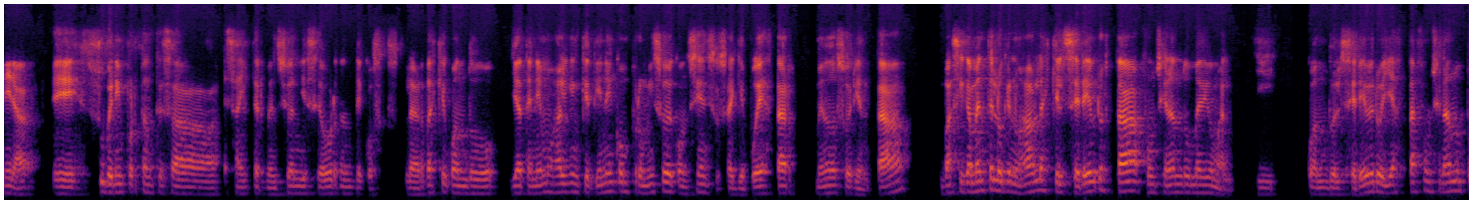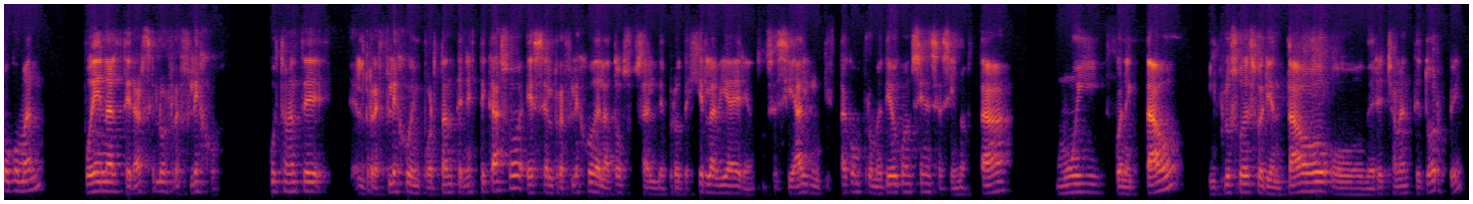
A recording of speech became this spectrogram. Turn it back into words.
Mira, es súper importante esa, esa, intervención y ese orden de cosas. La verdad es que cuando ya tenemos a alguien que tiene compromiso de conciencia, o sea, que puede estar medio desorientada, básicamente lo que nos habla es que el cerebro está funcionando medio mal. Y cuando el cerebro ya está funcionando un poco mal, pueden alterarse los reflejos. Justamente el reflejo importante en este caso es el reflejo de la tos, o sea, el de proteger la vía aérea. Entonces, si alguien que está comprometido de conciencia, si no está muy conectado, incluso desorientado o derechamente torpe,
